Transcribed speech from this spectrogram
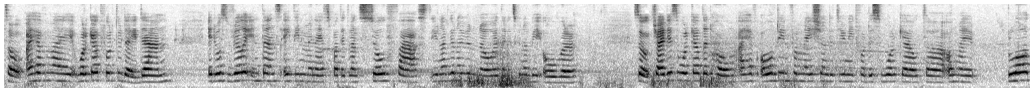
So I have my workout for today done. It was really intense 18 minutes but it went so fast you're not gonna even know it and it's gonna be over. So try this workout at home. I have all of the information that you need for this workout uh, on my blog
